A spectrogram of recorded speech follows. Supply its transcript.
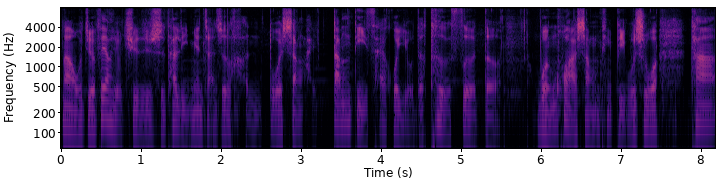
那我觉得非常有趣的就是，它里面展示了很多上海当地才会有的特色的文化商品，比如说，它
